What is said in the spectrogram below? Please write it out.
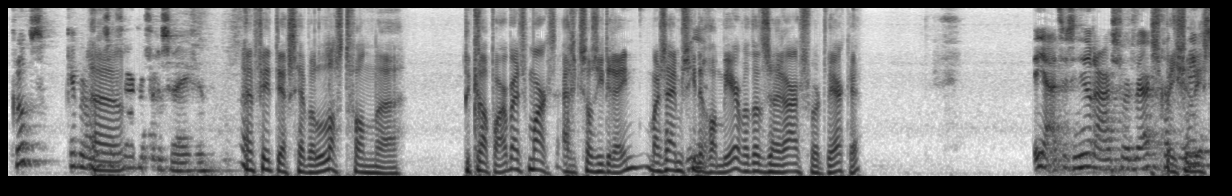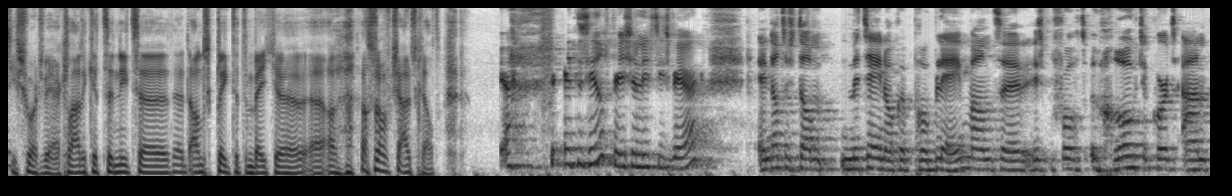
Klopt, ik heb er nog niet zo eh, vaak over geschreven. En fintechs hebben last van uh, de krappe arbeidsmarkt. Eigenlijk zoals iedereen. Maar zijn misschien nog wel meer, want dat is een raar soort werk, hè? Ja, het is een heel raar soort werk. Specialistisch soort werk. Laat ik het niet. Uh, anders klinkt het een beetje uh, alsof ik ze uitscheld. Het is heel specialistisch werk. En dat is dan meteen ook een probleem. Want er is bijvoorbeeld een groot tekort aan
